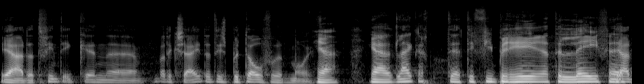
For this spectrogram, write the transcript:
Ja, dat vind ik, een, eh, wat ik zei, dat is betoverend mooi. Ja, ja het lijkt echt te, te vibreren, te leven. Ja,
